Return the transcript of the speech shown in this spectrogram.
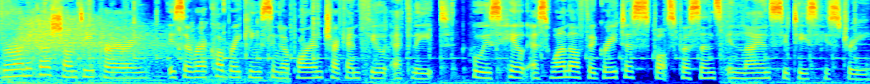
Veronica Shanti Pereira is a record-breaking Singaporean track and field athlete who is hailed as one of the greatest sportspersons in Lion City's history.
